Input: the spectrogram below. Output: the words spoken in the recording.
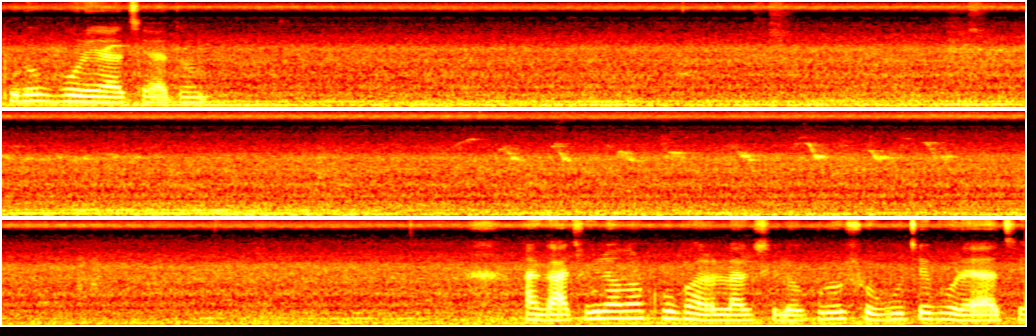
পুরো ভরে আছে একদম। আর গাছগুলো আমার খুব ভালো লাগছিল, পুরো সবুজে ভরে আছে।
